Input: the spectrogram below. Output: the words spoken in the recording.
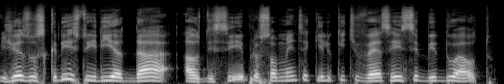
Jesus Cristo iria dar aos discípulos somente aquilo que tivesse recebido do alto.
